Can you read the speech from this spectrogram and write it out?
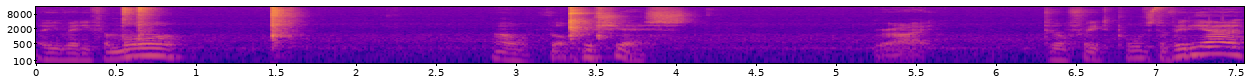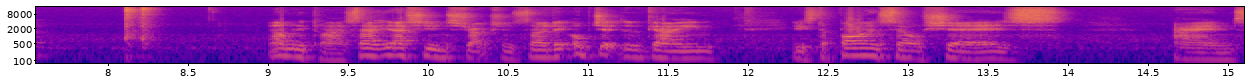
are you ready for more? Oh, got to push yes. Right. Feel free to pause the video. How many players? So that's your instructions. So the object of the game is to buy and sell shares and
